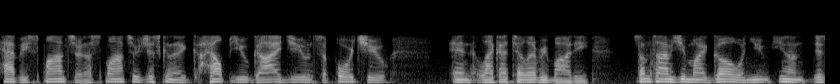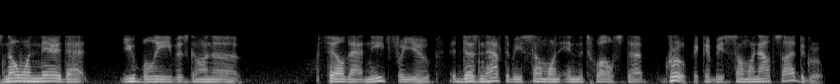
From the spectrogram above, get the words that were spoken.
have a sponsor. And a sponsor is just going to help you, guide you, and support you. And like I tell everybody, sometimes you might go and you you know there's no one there that you believe is going to fill that need for you. It doesn't have to be someone in the 12 step group. It could be someone outside the group.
